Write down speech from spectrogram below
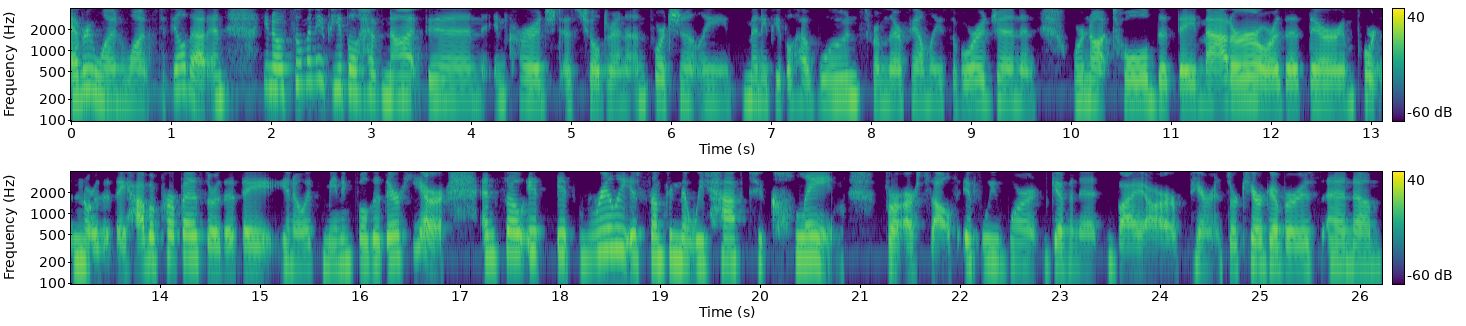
everyone wants to feel that and you know so many people have not been encouraged as children. Unfortunately many people have wounds from their families of origin and we're not told that they matter or that they're important or that they have a purpose or that they you know it's meaningful that they're here. And so it it really is something that we have to claim for ourselves if we weren't given it by our parents or caregivers. And um,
